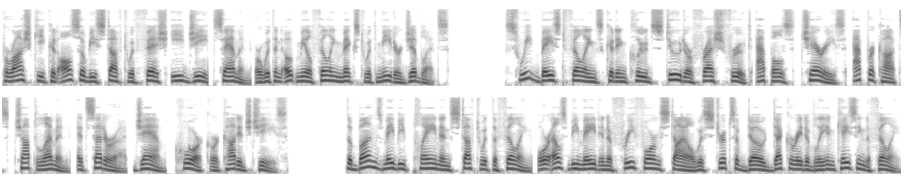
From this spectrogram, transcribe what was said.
Piroshki could also be stuffed with fish e.g., salmon or with an oatmeal filling mixed with meat or giblets. Sweet-based fillings could include stewed or fresh fruit apples, cherries, apricots, chopped lemon, etc., jam, quark or cottage cheese. The buns may be plain and stuffed with the filling, or else be made in a free-form style with strips of dough decoratively encasing the filling.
